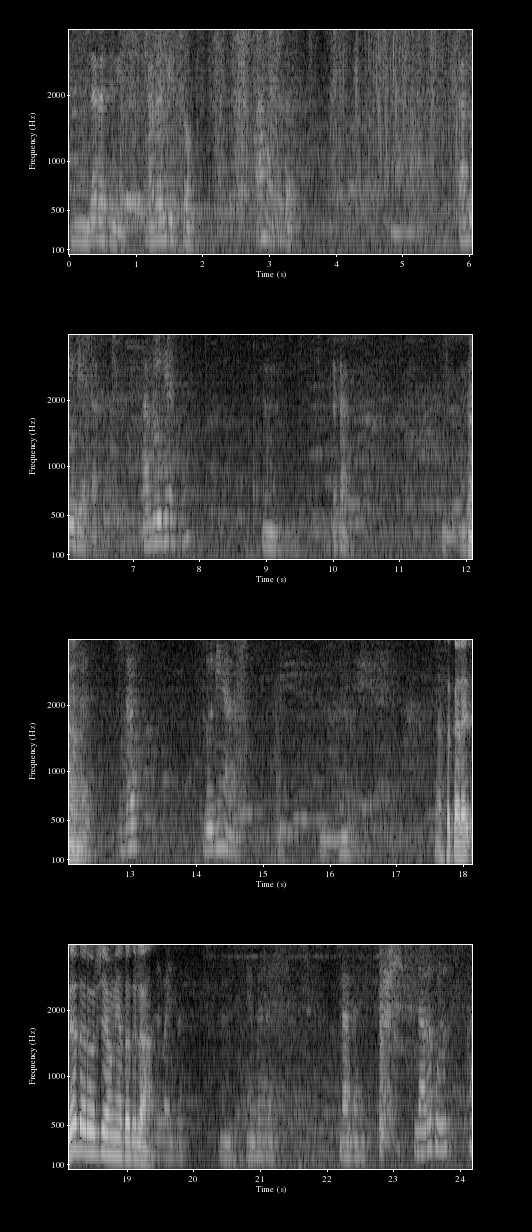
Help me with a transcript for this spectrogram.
हं, जरासं घे साधारण तितकं हा मग कर तांदूळ घे आता. तांदूळ घे असं हं, असं टाक हं, हा. आता उधर. उधर. दोन्ही हं, असं करायचंय दरवर्षी अवनी आता तुला? हं, हे बरं. दादा. दादा थोडंच खा.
